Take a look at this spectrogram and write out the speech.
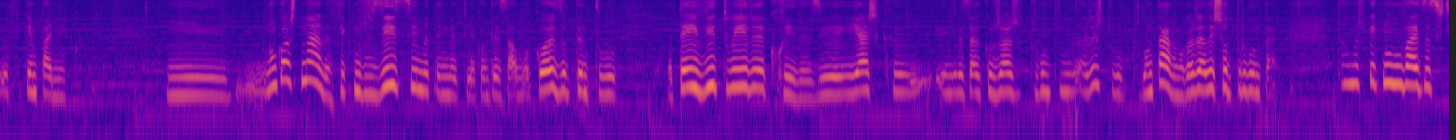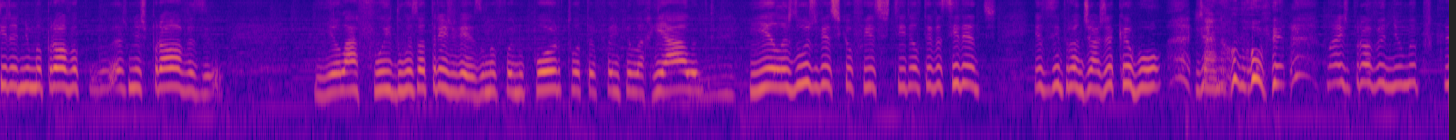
eu fico em pânico e não gosto de nada, fico nervosíssima, tenho medo que lhe aconteça alguma coisa, portanto até evito ir a corridas e, e acho que é engraçado que o Jorge às vezes perguntava, agora já deixou de perguntar. Então, mas porquê que não vais assistir a nenhuma prova, às minhas provas? Eu, e eu lá fui duas ou três vezes, uma foi no Porto, outra foi em Vila Real, e ele, as duas vezes que eu fui assistir, ele teve acidentes. Eu disse, pronto, já, já acabou, já não vou ver mais prova nenhuma porque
